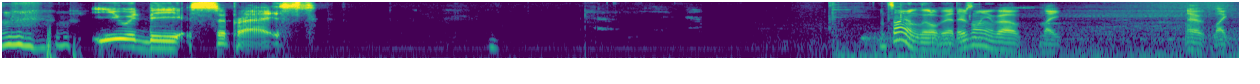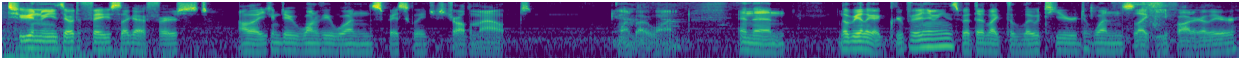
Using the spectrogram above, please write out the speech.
you would be surprised. it's only a little bit. There's only about like, uh, like two enemies have to face like at first. Although you can do one v ones, basically just draw them out one by one, and then there'll be like a group of enemies, but they're like the low tiered ones like you fought earlier.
